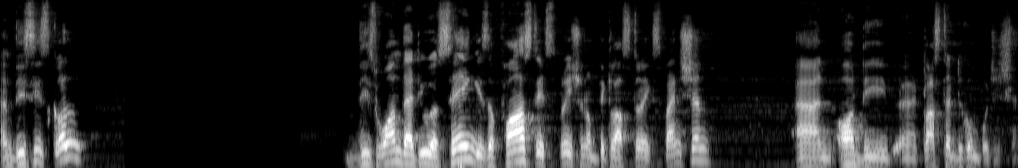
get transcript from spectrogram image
and this is called this one that you are saying is a fast expression of the cluster expansion and or the uh, cluster decomposition.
